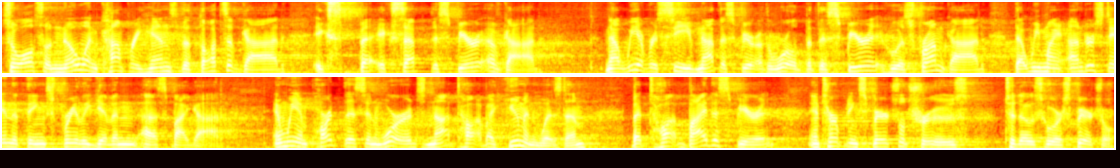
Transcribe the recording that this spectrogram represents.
So also no one comprehends the thoughts of God except the spirit of God. Now we have received not the spirit of the world, but the spirit who is from God, that we might understand the things freely given us by God. And we impart this in words not taught by human wisdom, but taught by the Spirit, interpreting spiritual truths to those who are spiritual.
